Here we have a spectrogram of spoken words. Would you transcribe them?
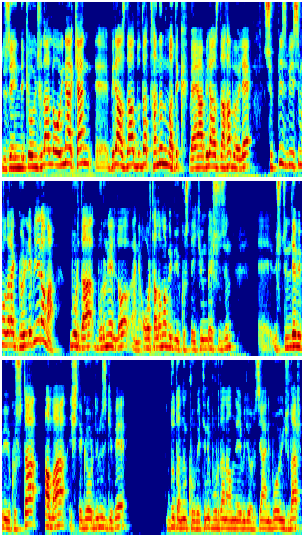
düzeyindeki oyuncularla oynarken e, biraz daha Duda tanınmadık veya biraz daha böyle sürpriz bir isim olarak görülebilir ama burada Brunello hani ortalama bir büyük usta 2500'ün e, üstünde bir büyük usta ama işte gördüğünüz gibi Duda'nın kuvvetini buradan anlayabiliyoruz. Yani bu oyuncular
